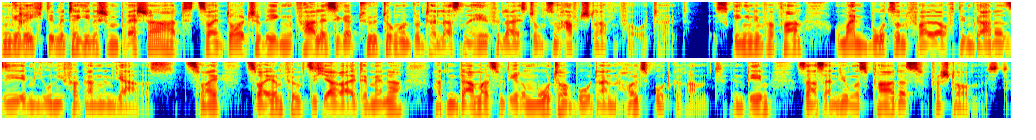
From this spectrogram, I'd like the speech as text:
Ein Gericht im italienischen Brescia hat zwei Deutsche wegen fahrlässiger Tötung und unterlassener Hilfeleistung zu Haftstrafen verurteilt. Es ging in dem Verfahren um einen Bootsunfall auf dem Gardasee im Juni vergangenen Jahres. Zwei 52 Jahre alte Männer hatten damals mit ihrem Motorboot ein Holzboot gerammt. In dem saß ein junges Paar, das verstorben ist.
